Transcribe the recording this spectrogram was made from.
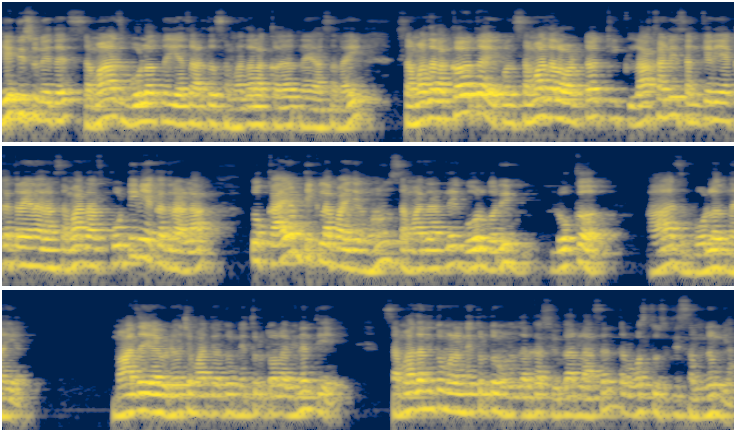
हे दिसून येत आहे समाज बोलत नाही याचा अर्थ समाजाला कळत नाही असं नाही. समाजाला कळतंय पण समाजाला वाटतं की लाखांनी संख्येने एकत्र येणारा समाज आज कोटीने एकत्र आला तो कायम टिकला पाहिजे म्हणून समाजातले गोरगरीब लोक आज बोलत नाहीयेत. माझं या व्हिडिओच्या माध्यमातून नेतृत्वाला विनंती आहे. समाजाने तुम्हाला नेतृत्व म्हणून जर का स्वीकारला असेल तर वस्तुस्थिती समजून घ्या.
